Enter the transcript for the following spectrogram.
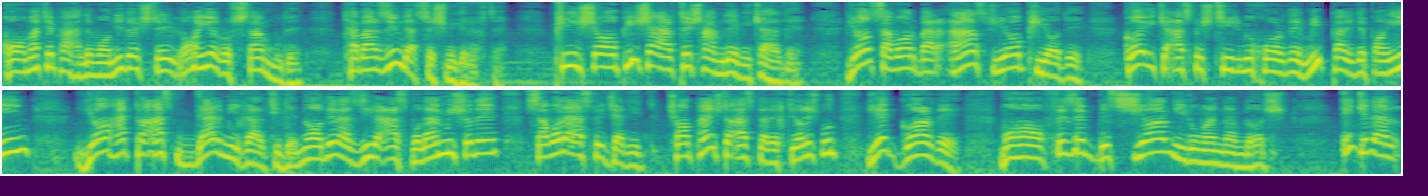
قامت پهلوانی داشته. آقای رستم بوده. تبرزین دستش می گرفته پیشا پیش ارتش حمله می کرده یا سوار بر اسب یا پیاده. گاهی که اسبش تیر میخورده میپریده پایین یا حتی اسب در میغلطیده. نادر از زیر اسب بلند می‌شده. سوار اسب جدید. چهار پنج تا اسب در اختیارش بود. یک گارد محافظ بسیار نیرومندم داشت. این که در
